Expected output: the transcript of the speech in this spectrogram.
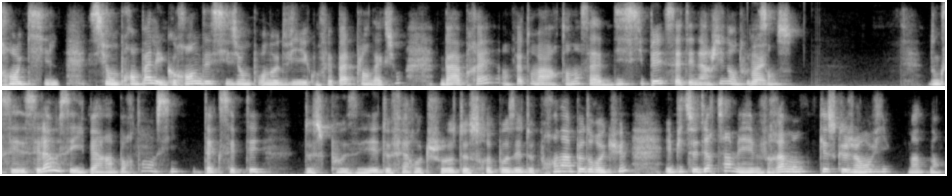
tranquille, si on ne prend pas les grandes décisions pour notre vie et qu'on ne fait pas de plan d'action, bah après, en fait, on va avoir tendance à dissiper cette énergie dans tous les sens. Donc c'est là où c'est hyper important aussi d'accepter de se poser, de faire autre chose, de se reposer, de prendre un peu de recul et puis de se dire tiens mais vraiment qu'est-ce que j'ai envie maintenant?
